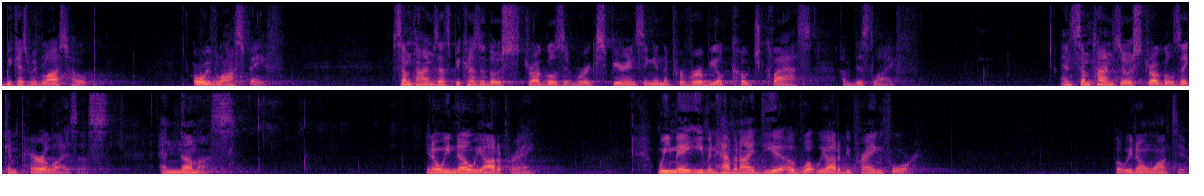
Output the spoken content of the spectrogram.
because we've lost hope or we've lost faith. Sometimes that's because of those struggles that we're experiencing in the proverbial coach class of this life. And sometimes those struggles, they can paralyze us and numb us. You know, we know we ought to pray. We may even have an idea of what we ought to be praying for, but we don't want to.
